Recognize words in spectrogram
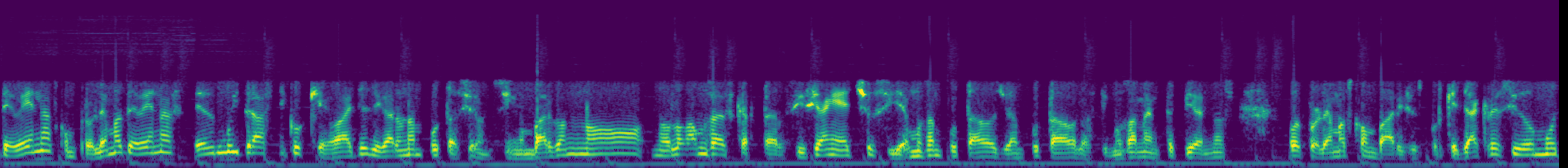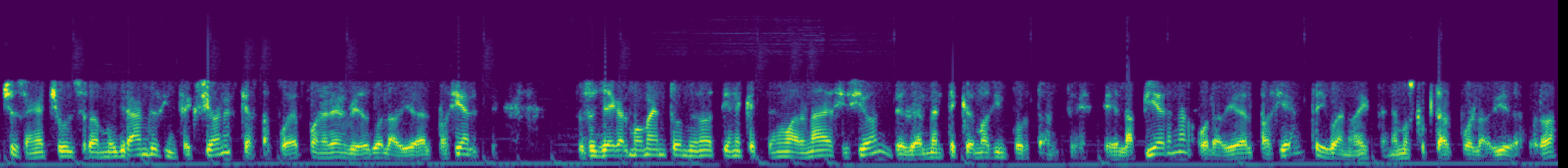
de, venas, con problemas de venas, es muy drástico que vaya a llegar una amputación. Sin embargo, no, no lo vamos a descartar. Si se han hecho, si hemos amputado, yo he amputado lastimosamente piernas por problemas con varices, porque ya ha crecido mucho, se han hecho úlceras muy grandes, infecciones que hasta puede poner en riesgo la vida del paciente. Entonces llega el momento donde uno tiene que tomar una decisión de realmente qué es más importante, eh, la pierna o la vida del paciente, y bueno, ahí tenemos que optar por la vida, ¿verdad?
